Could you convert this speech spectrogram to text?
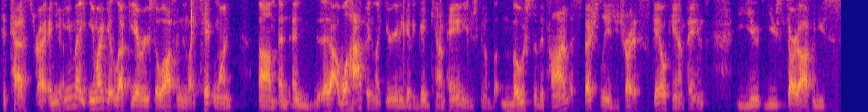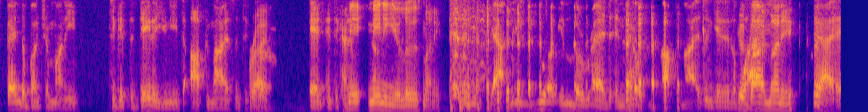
to test, right? And you might you might get lucky every so often and like hit one, um, and and that will happen. Like you're going to get a good campaign. You're just going to, most of the time, especially as you try to scale campaigns, you you start off and you spend a bunch of money to get the data you need to optimize and to right. grow and, and to kind Me- of meaning you lose money. yeah, meaning you are in the red until you optimize and get into the Goodbye black. money. yeah,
